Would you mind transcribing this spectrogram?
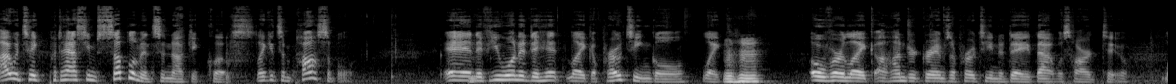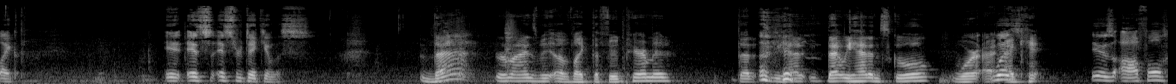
I would take potassium supplements and not get close. Like it's impossible. And if you wanted to hit like a protein goal, like mm-hmm. over like hundred grams of protein a day, that was hard too. Like it, it's it's ridiculous. That reminds me of like the food pyramid that we had that we had in school, where I, I can't. It was awful.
